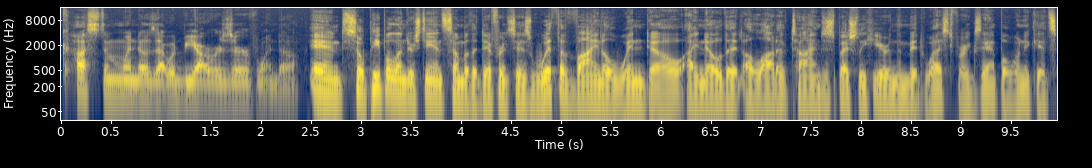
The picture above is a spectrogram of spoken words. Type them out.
custom windows that would be our reserve window. And so people understand some of the differences with a vinyl window. I know that a lot of times, especially here in the Midwest, for example, when it gets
